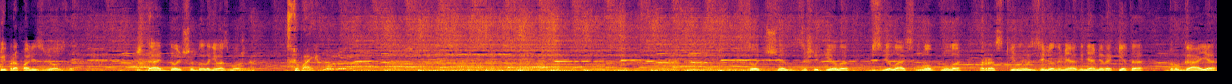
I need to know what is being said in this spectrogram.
и пропали звезды. Ждать дольше было невозможно. Ступай. Тотчас зашипела, взвелась, лопнула, раскинулась зелеными огнями ракета, другая,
